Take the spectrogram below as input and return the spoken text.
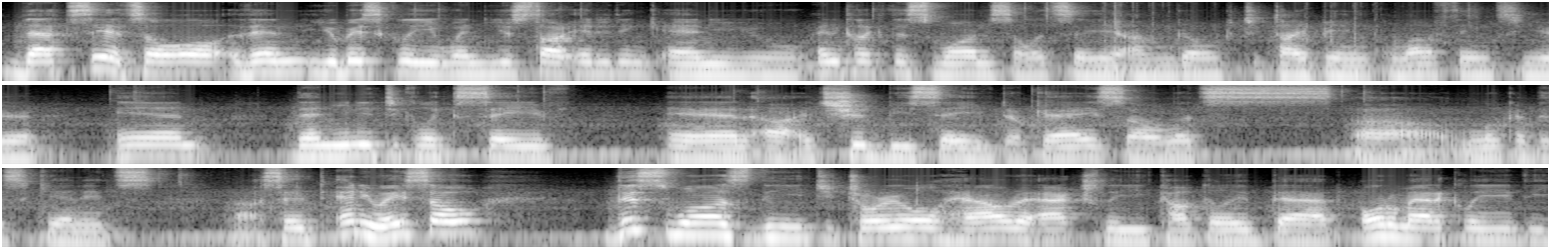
that's it. So then you basically, when you start editing and you and click this one, so let's say I'm going to type in a lot of things here and then you need to click save and uh, it should be saved. Okay, so let's uh, look at this again. It's uh, saved anyway. So this was the tutorial how to actually calculate that automatically the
